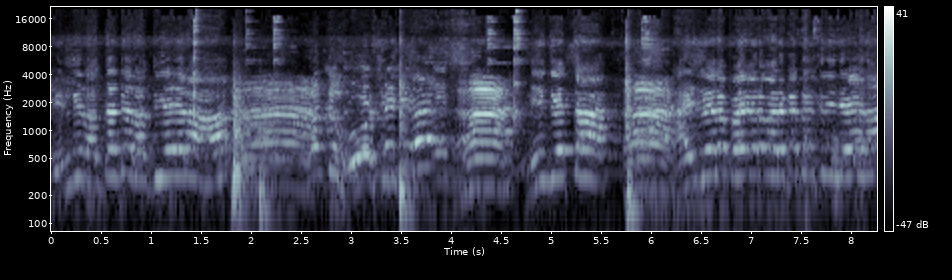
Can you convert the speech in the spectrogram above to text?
పెళ్ళి రద్దు అంటే రద్దు చేయరా. నేను చేస్తా. ఐదు వేల పదివేల వరకు అయితే నేను చేయరా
